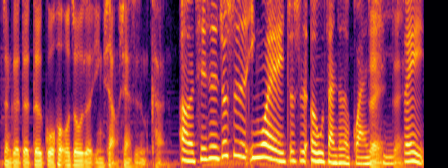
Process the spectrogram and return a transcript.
整个的德国或欧洲的影响，现在是怎么看？呃，其实就是因为就是俄乌战争的关系，所以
